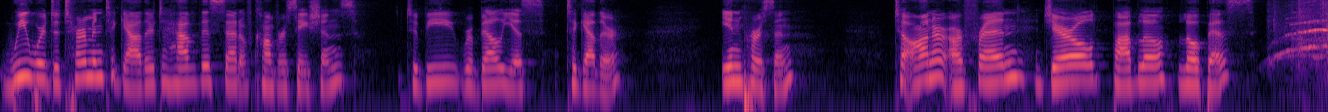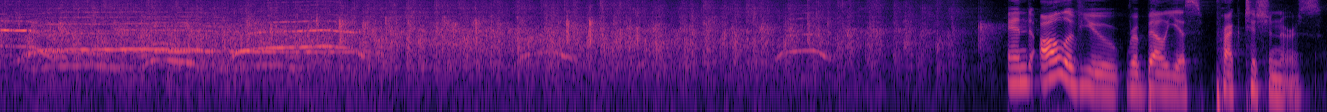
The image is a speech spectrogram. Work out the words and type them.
We were determined to gather to have this set of conversations, to be rebellious together, in person, to honor our friend Gerald Pablo Lopez. And all of you rebellious practitioners.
